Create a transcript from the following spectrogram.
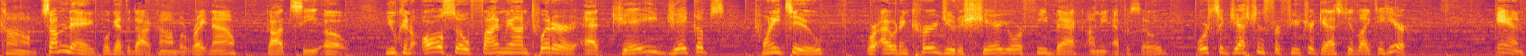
.com. Someday we'll get the .com, but right now, .co. You can also find me on Twitter at jjacobs22, where I would encourage you to share your feedback on the episode or suggestions for future guests you'd like to hear. And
